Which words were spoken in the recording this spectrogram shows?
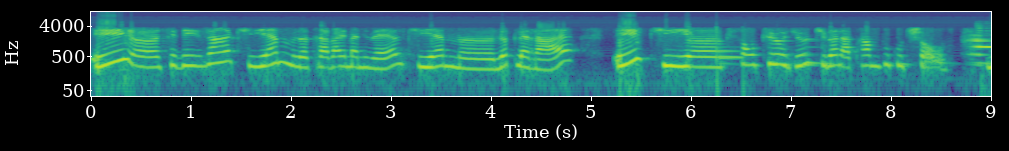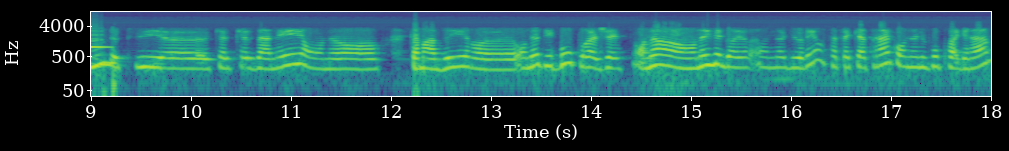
Et c'est des gens qui aiment le travail manuel, qui aiment le plein air et qui, euh, qui, sont curieux, qui veulent apprendre beaucoup de choses. Nous, depuis euh, quelques années, on a, comment dire, euh, on a des beaux projets. On a, on a inauguré, ça fait quatre ans qu'on a un nouveau programme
